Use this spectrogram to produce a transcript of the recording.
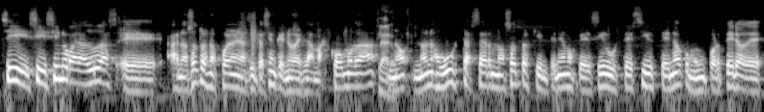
Sí, sí, sin lugar a dudas, eh, a nosotros nos ponen en una situación que no es la más cómoda. Claro. No, no nos gusta ser nosotros quien tenemos que decir usted sí, usted no, como un portero de,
